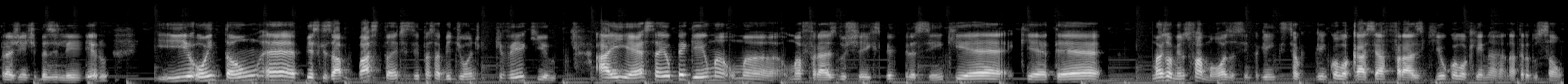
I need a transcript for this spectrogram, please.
para gente brasileiro, e ou então é, pesquisar bastante assim, para saber de onde que veio aquilo. Aí essa eu peguei uma, uma, uma frase do Shakespeare assim que é que é até mais ou menos famosa assim, para quem se alguém colocasse a frase que eu coloquei na, na tradução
